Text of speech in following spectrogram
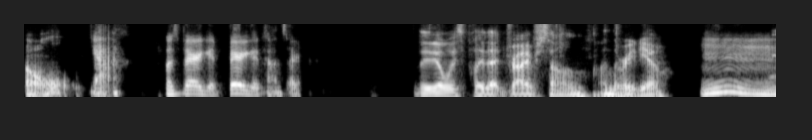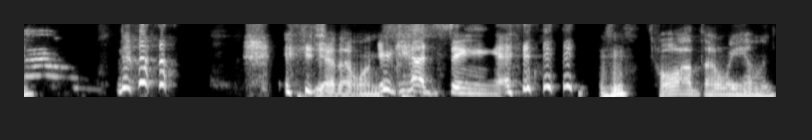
oh, Yeah. It was very good, very good concert. They always play that drive song on the radio. Mm. Yeah, that one. Your cat's singing it. hmm Hold on the wheel and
